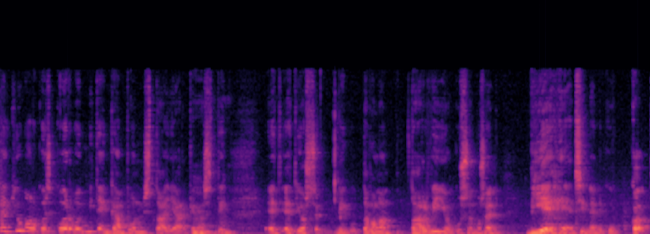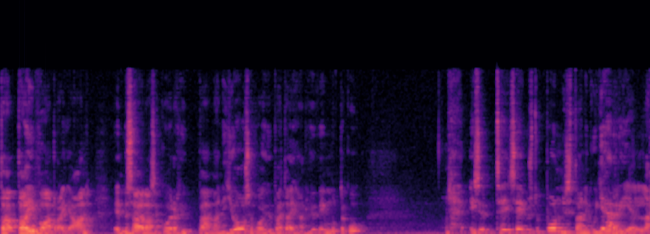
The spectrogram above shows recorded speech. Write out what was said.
herra jumala, kun se koira voi mitenkään ponnistaa järkevästi. Mm-hmm. Et, et jos se niin kuin, tavallaan tarvii jonkun semmoisen vieheen sinne niin kuin, ta- taivaan rajaan, että me saadaan se koira hyppäämään, niin joo, se voi hypätä ihan hyvin, mutta kun ei se, se, ei, se ei pysty ponnistamaan niin kuin järjellä.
